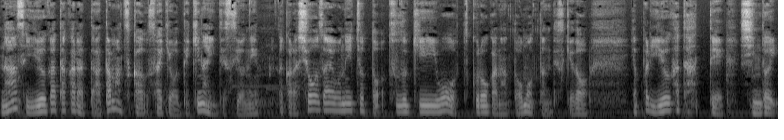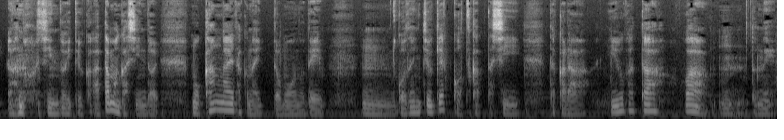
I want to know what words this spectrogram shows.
なんせ夕方からって頭使う作業できないですよね。だから商材をね、ちょっと続きを作ろうかなと思ったんですけど、やっぱり夕方ってしんどい。あの、しんどいというか頭がしんどい。もう考えたくないって思うので、うん、午前中結構使ったし、だから夕方は、うんとね、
